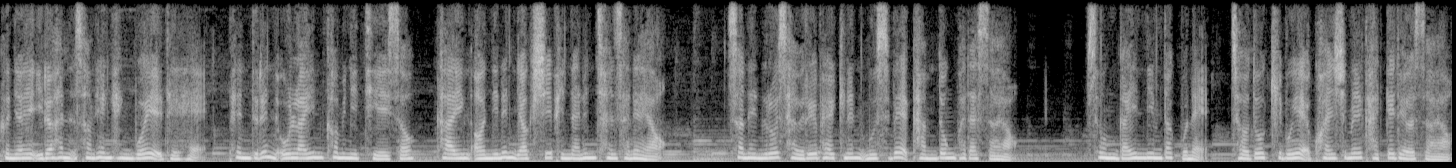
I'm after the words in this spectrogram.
그녀의 이러한 선행 행보에 대해 팬들은 온라인 커뮤니티에서 가인 언니는 역시 빛나는 천사네요. 선행으로 사회를 밝히는 모습에 감동받았어요. 송가인님 덕분에 저도 기부에 관심을 갖게 되었어요.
